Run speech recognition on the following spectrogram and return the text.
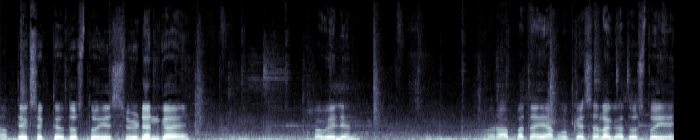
आप देख सकते हो दोस्तों, ये स्वीडन का है पवेलियन। और आप बताइए आपको कैसा लगा दोस्तों ये?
